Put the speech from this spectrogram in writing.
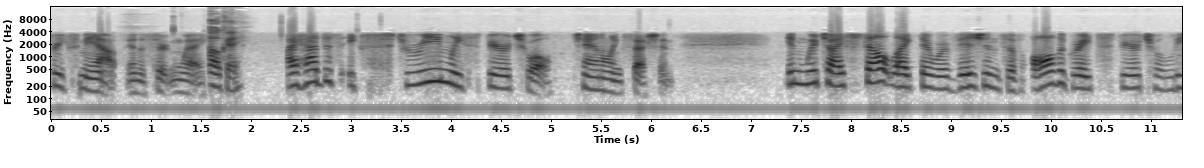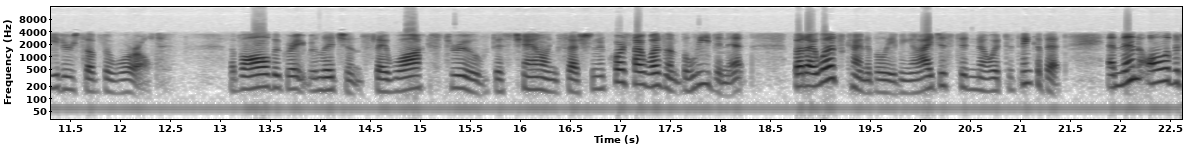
freaks me out in a certain way. Okay. I had this extremely spiritual channeling session in which I felt like there were visions of all the great spiritual leaders of the world, of all the great religions. They walked through this channeling session. Of course, I wasn't believing it, but I was kind of believing it. I just didn't know what to think of it. And then all of a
